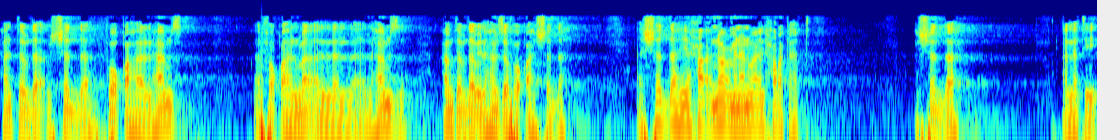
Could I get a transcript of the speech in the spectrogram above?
هل تبدأ بالشدة فوقها الهمز فوقها الماء الهمز أم تبدأ بالهمزة فوقها الشدة؟ الشدة هي نوع من أنواع الحركات. الشدة التي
